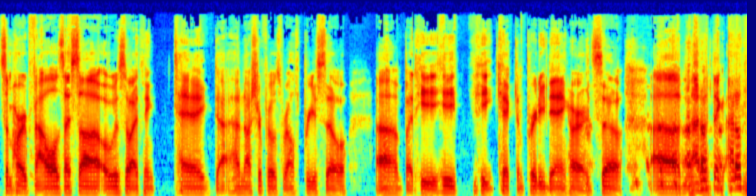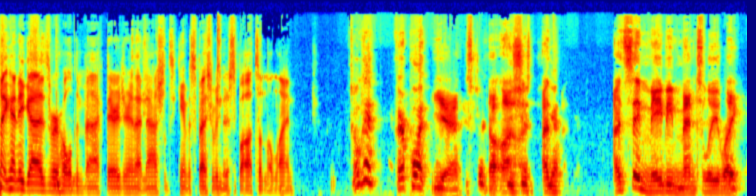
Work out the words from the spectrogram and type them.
some hard fouls. I saw Ozo, I think tagged. I'm not sure if it was Ralph Priso, uh, but he he he kicked him pretty dang hard. So uh, I don't think I don't think any guys were holding back there during that national team game, especially when there's spots on the line. Okay, fair point. Yeah, it's just, it's just I'd, yeah. I'd say maybe mentally, like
